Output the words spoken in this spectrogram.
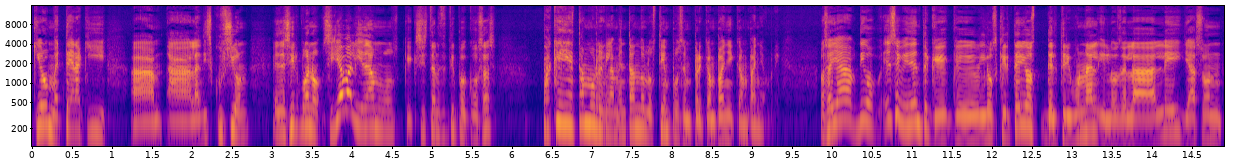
quiero meter aquí a, la discusión, es decir, bueno, si ya validamos que existen este tipo de cosas, ¿para qué estamos reglamentando los tiempos en precampaña y campaña, hombre? O sea, ya digo, es evidente que, que los criterios del tribunal y los de la ley ya son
